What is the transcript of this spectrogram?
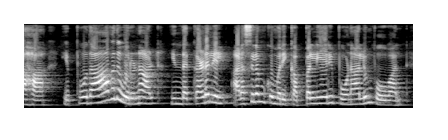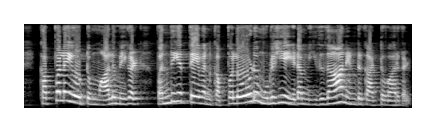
ஆஹா எப்போதாவது ஒரு நாள் இந்த கடலில் அரசிலம் குமரி கப்பல் ஏறி போனாலும் போவாள். கப்பலை ஓட்டும் மாலுமிகள் வந்தியத்தேவன் கப்பலோடு முழுகிய இடம் இதுதான் என்று காட்டுவார்கள்.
